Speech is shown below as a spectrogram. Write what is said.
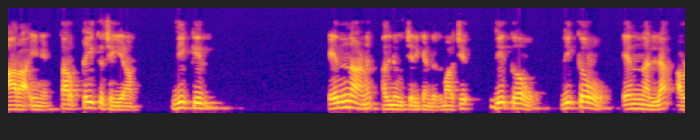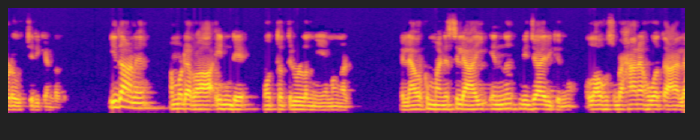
ആ റായിനെ തർക്കീക്ക് ചെയ്യണം. ദിക്കിർ എന്നാണ് അതിനെ ഉച്ചരിക്കേണ്ടത്. മറിച്ച് ദിക്കർ ദിക്കർ എന്നല്ല അവിടെ ഉച്ചരിക്കേണ്ടത്. ഇതാണ് നമ്മുടെ റാഇന്റെ മൊത്തത്തിലുള്ള നിയമങ്ങൾ. എല്ലാവർക്കും മനസ്സിലായി എന്ന് വിചാരിക്കുന്നു. അള്ളാഹു സുബാനഹുവ താല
